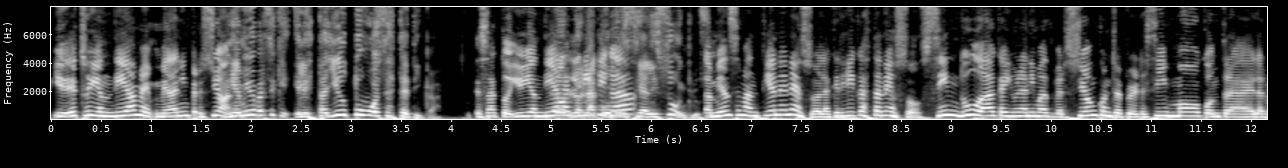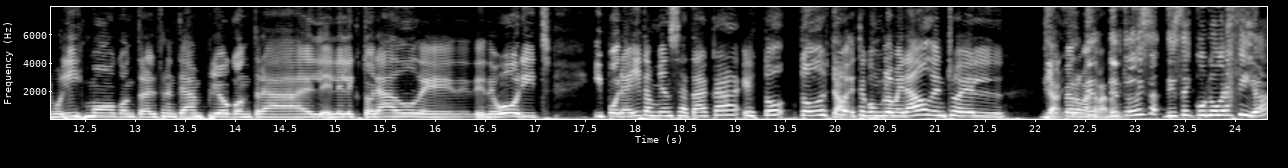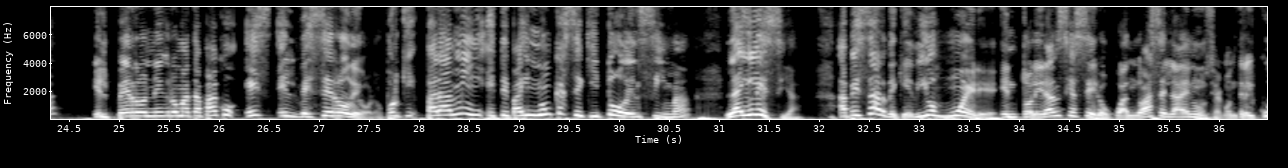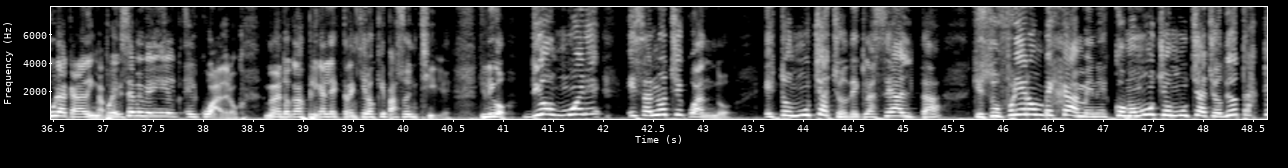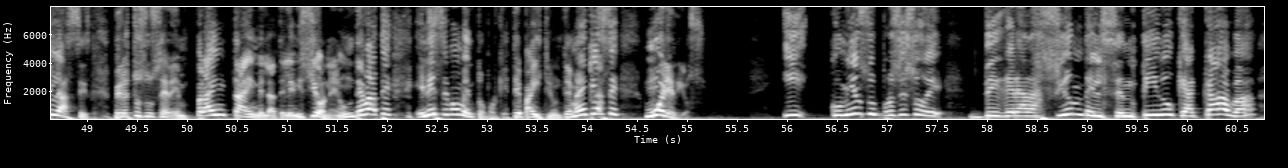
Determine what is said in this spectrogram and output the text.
Y de hecho hoy en día me, me da la impresión. Y a mí me parece que el estallido tuvo esa estética. Exacto, y hoy en día la lo- la crítica comercializó incluso. también se mantiene en eso, la crítica está en eso. Sin duda que hay una animadversión contra el progresismo, contra el arbolismo, contra el Frente Amplio, contra el, el electorado de, de- de Boric, y por ahí también se ataca esto, todo esto, Ya. este conglomerado dentro del, Ya, del perro de- matapaco. Dentro de esa, de esa iconografía, el perro negro matapaco es el becerro de oro. Porque para mí, este país nunca se quitó de encima la iglesia. A pesar de que Dios muere en tolerancia cero cuando hacen la denuncia contra el cura Caradima, porque se me el cuadro, me ha tocado explicarle a extranjeros qué pasó en Chile. Yo le digo, Dios muere esa noche cuando estos muchachos de clase alta que sufrieron vejámenes como muchos muchachos de otras clases, pero esto sucede en prime time en la televisión, en un debate, en ese momento, porque este país tiene un tema de clase, muere Dios. Y comienza un proceso de degradación del sentido que acaba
